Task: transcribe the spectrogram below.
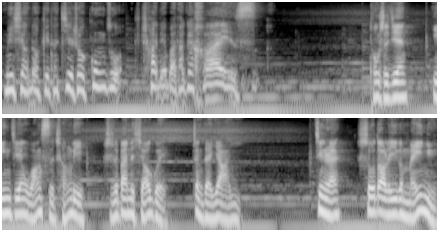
没想到给他介绍工作，差点把他给害死。同时间，阴间枉死城里值班的小鬼正在讶异，竟然收到了一个美女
